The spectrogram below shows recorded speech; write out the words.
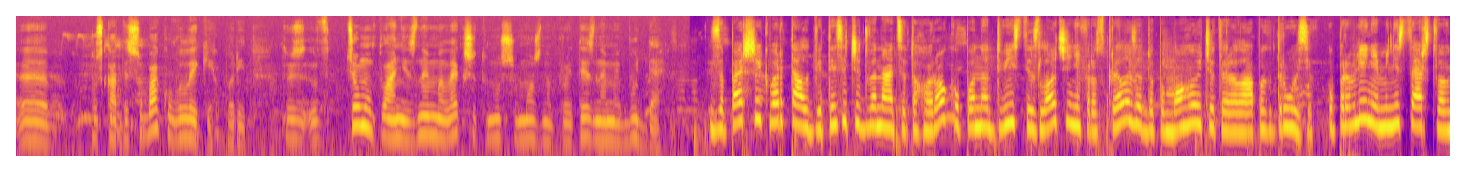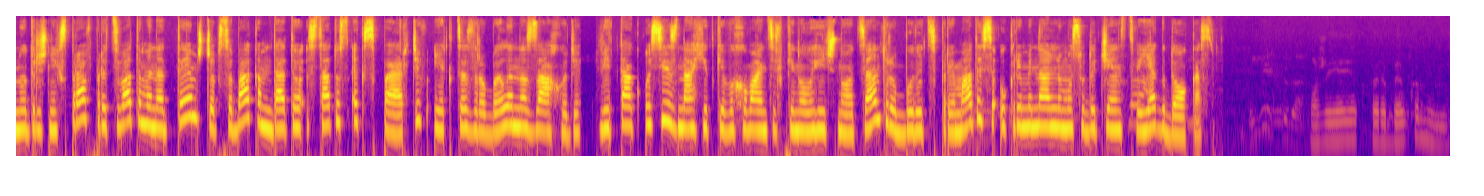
е, пускати собаку великих порід. Тобто, в цьому плані з ними легше, тому що можна пройти з ними будь-де. За перший квартал 2012 року понад 200 злочинів розкрили за допомогою чотирилапих друзів. Управління Міністерства внутрішніх справ працюватиме над тим, щоб собакам дати статус експертів, як це зробили на заході. Відтак, усі знахідки вихованців кінологічного центру будуть сприйматися у кримінальному судочинстві як доказ. Може я як перебивками візьму?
